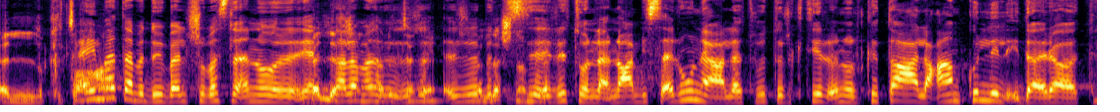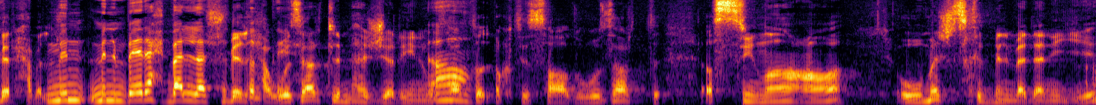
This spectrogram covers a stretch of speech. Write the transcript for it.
للقطاع أي متى بده يبلشوا بس لأنه يعني طالما جبت. سيرتهم لأنه عم بيسالوني على تويتر كثير إنه القطاع العام كل الإدارات. من من امبارح بلش بلحق التلقيح. وزارة المهجرين ووزاره آه. الاقتصاد ووزارة الصناعة ومجلس الخدمه المدنية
